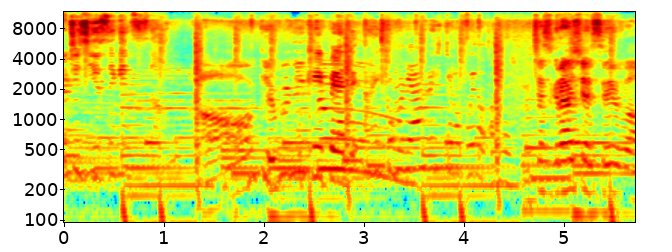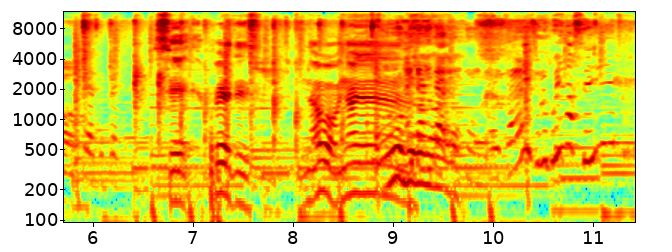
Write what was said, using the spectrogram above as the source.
Of celebrities using it. So. Oh, qué bonito. Ok, espérate. Ay, ¿cómo le hablo esto? No puedo. A ver, Muchas gracias, Eva. espérate, espérate. Sí, espérate. No, no, no, no. Ahí está, ahí está, ahí está. Se lo pueden hacer.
